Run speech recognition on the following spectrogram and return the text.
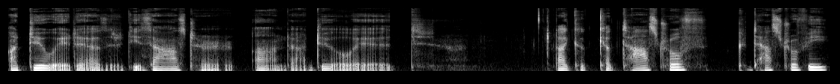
I do it as a disaster and I do it like a catastrophe catastrophe.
